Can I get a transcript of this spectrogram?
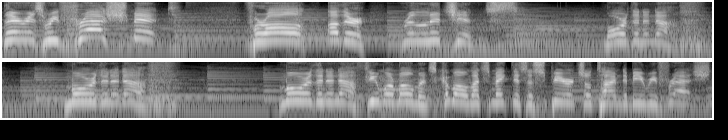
There is refreshment for all other religions. More than enough. More than enough. More than enough. Few more moments. Come on, let's make this a spiritual time to be refreshed.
